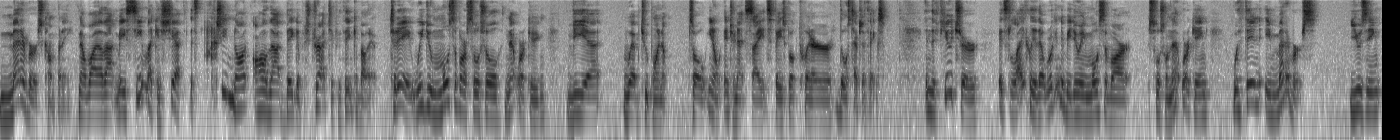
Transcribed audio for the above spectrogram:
metaverse company. Now, while that may seem like a shift, it's actually not all that big of a stretch if you think about it. Today, we do most of our social networking via Web 2.0. So, you know, internet sites, Facebook, Twitter, those types of things. In the future, it's likely that we're going to be doing most of our social networking within a metaverse using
